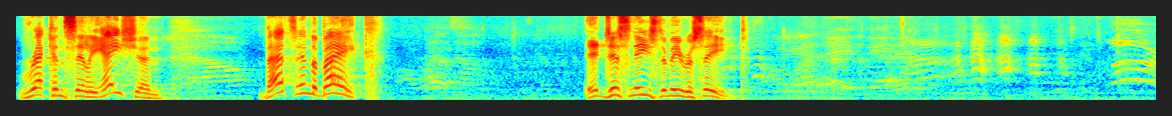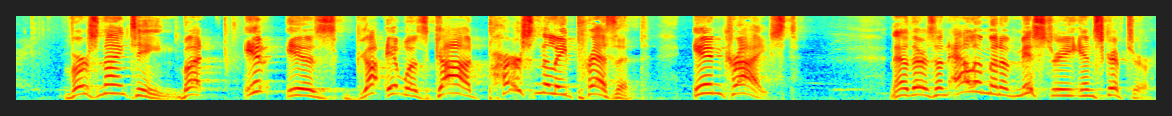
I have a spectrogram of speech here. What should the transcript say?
reconciliation. That's in the bank. It just needs to be received. Verse 19, but it is God, it was God personally present in Christ now, there's an element of mystery in Scripture.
